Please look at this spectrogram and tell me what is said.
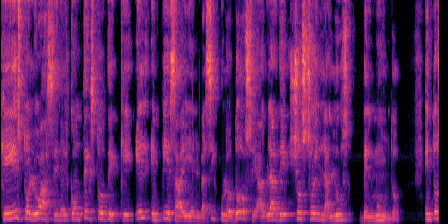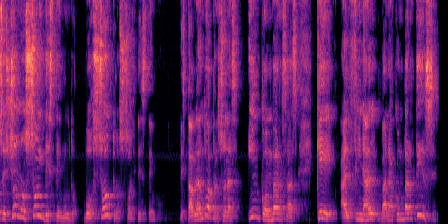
que esto lo hace en el contexto de que él empieza ahí en el versículo 12 a hablar de yo soy la luz del mundo. Entonces yo no soy de este mundo, vosotros sois de este mundo. Le está hablando a personas inconversas que al final van a convertirse.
